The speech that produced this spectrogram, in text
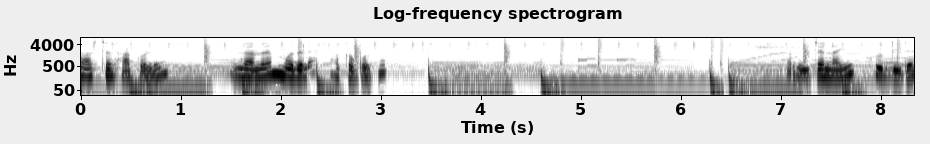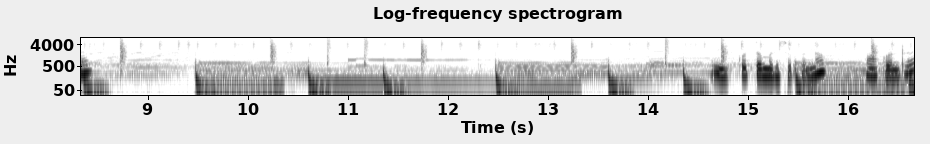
ಲಾಸ್ಟಲ್ಲಿ ಹಾಕ್ಕೊಳ್ಳಿ ಇಲ್ಲಾಂದರೆ ಮೊದಲೇ ಹಾಕೋಬೋದು. ನೋಡಿ, ಚೆನ್ನಾಗಿ ಕುದ್ದಿದೆ. ಈ ಕೊತ್ತಂಬರಿ ಸೊಪ್ಪನ್ನು ಹಾಕ್ಕೊಂಡ್ರೆ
